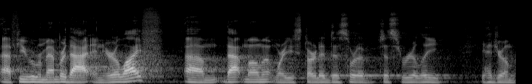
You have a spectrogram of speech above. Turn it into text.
if you remember that in your life, um, that moment where you started to sort of just really, you had your own,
